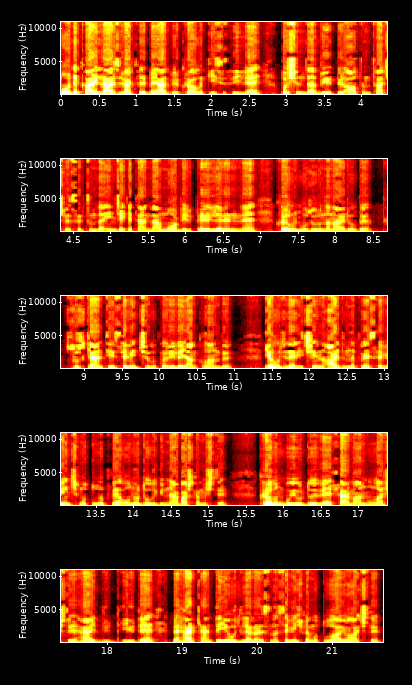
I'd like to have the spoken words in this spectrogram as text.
Mordekai lacivert ve beyaz bir krallık giysisiyle, başında büyük bir altın taç ve sırtında ince ketenden mor bir perilerinle kralın huzurundan ayrıldı. Sus kenti sevinç çığlıklarıyla yankılandı. Yahudiler için aydınlık ve sevinç, mutluluk ve onur dolu günler başlamıştı. Kralın buyurduğu ve fermanın ulaştığı her ilde ve her kentte Yahudiler arasında sevinç ve mutluluğa yol açtı.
